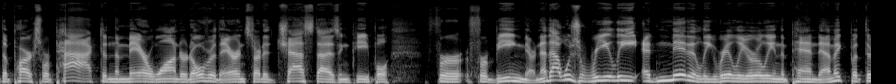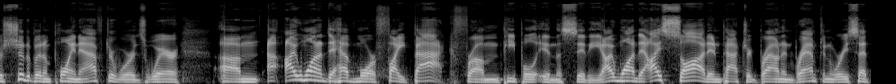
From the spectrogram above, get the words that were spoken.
the parks were packed and the mayor wandered over there and started chastising people for for being there. Now that was really, admittedly, really early in the pandemic, but there should have been a point afterwards where um, I, I, wanted to have more fight back from people in the city. I wanted, I saw it in Patrick Brown in Brampton where he said,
